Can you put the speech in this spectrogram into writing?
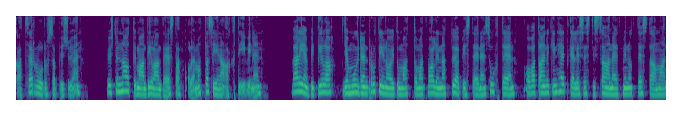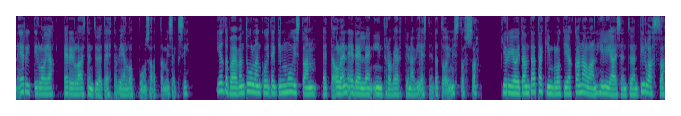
katse ruudussa pysyen. Pystyn nauttimaan tilanteesta olematta siinä aktiivinen. Väljempi tila ja muiden rutinoitumattomat valinnat työpisteiden suhteen ovat ainakin hetkellisesti saaneet minut testaamaan eri tiloja erilaisten työtehtävien loppuun saattamiseksi. Iltapäivän tullen kuitenkin muistan, että olen edelleen introverttina viestintätoimistossa. Kirjoitan tätäkin blogia kanalan hiljaisen työn tilassa,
